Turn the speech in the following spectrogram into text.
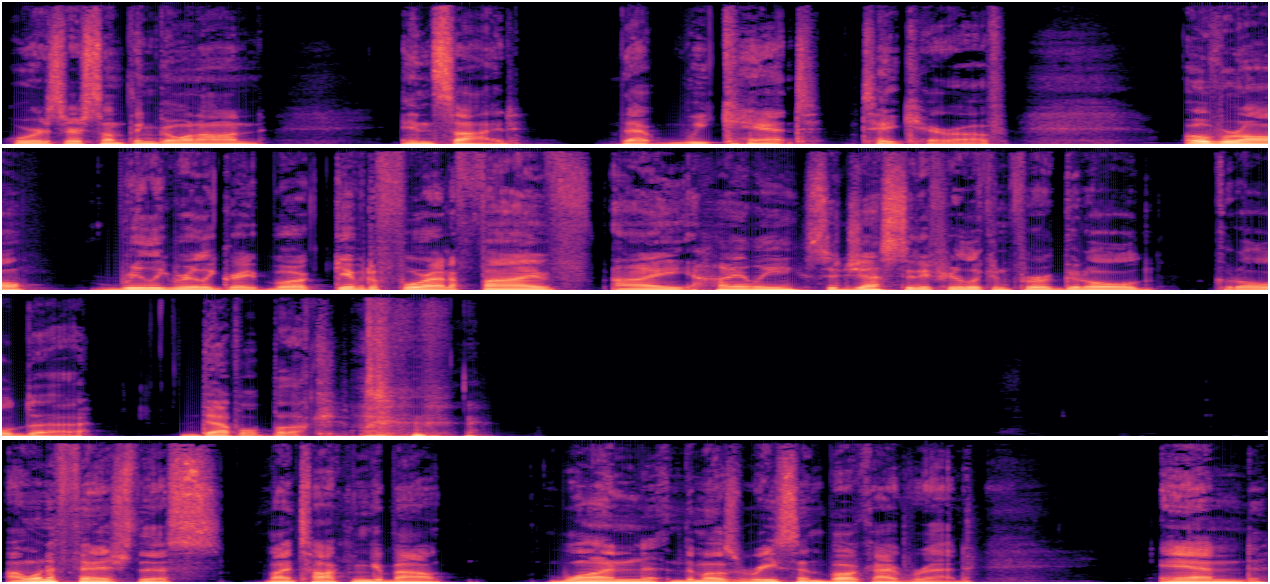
or is there something going on inside that we can't take care of? Overall, really, really great book. Gave it a four out of five. I highly suggest it if you're looking for a good old, good old uh, devil book. I want to finish this by talking about one, the most recent book I've read, and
